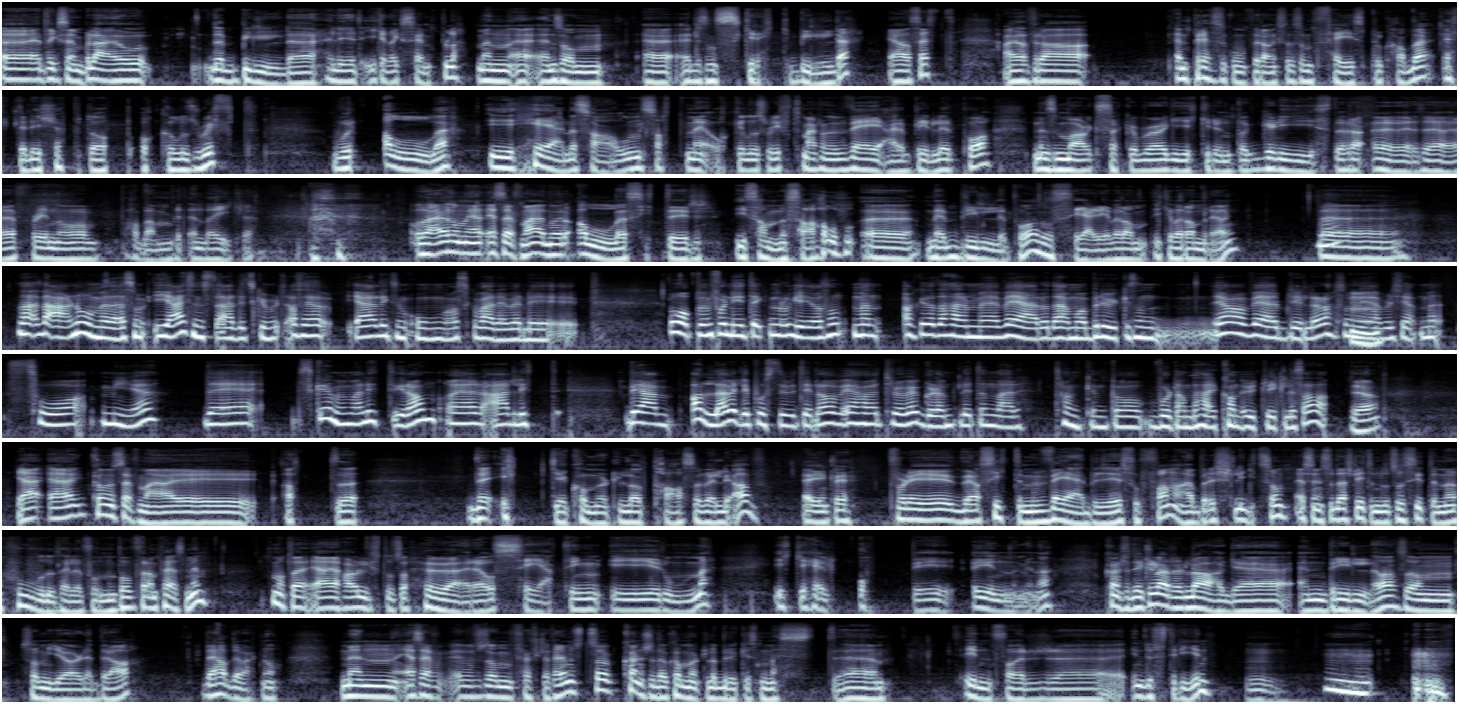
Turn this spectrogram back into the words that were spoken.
Eh, et eksempel er jo det bildet Eller ikke et eksempel, men eh, en sånn, eh, et sånn skrekkbilde jeg har sett, er jo fra en pressekonferanse som Facebook hadde etter de kjøpte opp Oculus Rift. Hvor alle i hele salen satt med Oculus Rift med sånne VR-briller på, mens Mark Zuckerberg gikk rundt og gliste fra øre til øre, fordi nå hadde han blitt enda rikere. Og det er jo sånn, jeg, jeg ser for meg Når alle sitter i samme sal uh, med briller på, så ser de hverandre, ikke hverandre engang. Det, Nei, det er noe med det som jeg syns er litt skummelt. Altså, jeg, jeg er liksom ung og skal være veldig åpen for ny teknologi og sånn, men akkurat det her med VR og det her med å bruke sånn, ja, VR-briller, da, som vi Mm. er blitt kjent med, så mye, det skremmer meg lite grann. Og jeg er litt vi er, Alle er veldig positive til det, og jeg tror vi har glemt litt den der tanken på hvordan det her kan utvikle seg. da. ja. Jeg, jeg kan jo se for meg at eh, det ikke kommer til å ta så veldig av, egentlig. Fordi det å sitte med VR-briller i sofaen er jo bare slitsomt. Jeg syns det er slitsomt å sitte med hodetelefonen på foran PC-en min. På en måte, jeg har jo lyst til å høre og se ting i rommet, ikke helt oppi øynene mine. Kanskje de klarer å lage en brille da, som, som gjør det bra. Det hadde jo vært noe. Men jeg ser, som først og fremst så kanskje det kommer til å brukes mest eh, innenfor uh, industrien. Mm.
